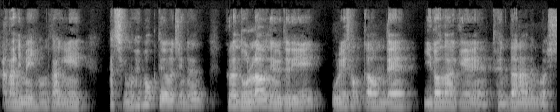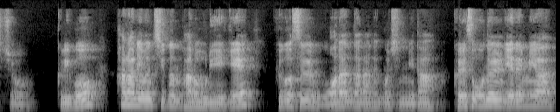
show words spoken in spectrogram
하나님의 형상이 다시금 회복되어지는 그런 놀라운 일들이 우리의 삶 가운데 일어나게 된다는 것이죠. 그리고 하나님은 지금 바로 우리에게 그것을 원한다라는 것입니다. 그래서 오늘 예레미야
